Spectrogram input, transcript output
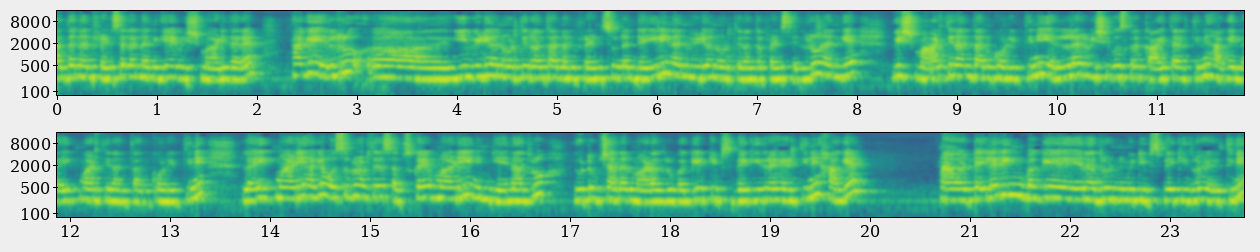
ಅಂತ ನನ್ನ ಫ್ರೆಂಡ್ಸ್ ಎಲ್ಲ ನನಗೆ ವಿಶ್ ಮಾಡಿದ್ದಾರೆ. ಹಾಗೆ ಎಲ್ಲರೂ ಈ ವಿಡಿಯೋ ನೋಡ್ತಿರೋಂಥ ನನ್ನ ಫ್ರೆಂಡ್ಸು ನನ್ನ ಡೈಲಿ ನನ್ನ ವಿಡಿಯೋ ನೋಡ್ತಿರೋಂಥ ಫ್ರೆಂಡ್ಸ್ ಎಲ್ಲರೂ ನನಗೆ ವಿಶ್ ಮಾಡ್ತೀರಾ ಅಂತ ಅನ್ಕೊಂಡಿರ್ತೀನಿ. ಎಲ್ಲರ ವಿಶ್ಗೋಸ್ಕರ ಕಾಯ್ತಾ ಇರ್ತೀನಿ. ಹಾಗೆ ಲೈಕ್ ಮಾಡ್ತೀರಾ ಅಂತ ಅನ್ಕೊಂಡಿರ್ತೀನಿ. ಲೈಕ್ ಮಾಡಿ, ಹಾಗೆ ಹೊಸಬ್ರು ನೋಡ್ತಿರೋ ಸಬ್ಸ್ಕ್ರೈಬ್ ಮಾಡಿ. ನಿಮ್ಗೆ ಏನಾದರೂ ಯೂಟ್ಯೂಬ್ ಚಾನಲ್ ಮಾಡೋದ್ರ ಬಗ್ಗೆ ಟಿಪ್ಸ್ ಬೇಕಿದ್ರೆ ಹೇಳ್ತೀನಿ. ಹಾಗೆ ಟೈಲರಿಂಗ್ ಬಗ್ಗೆ ಏನಾದರೂ ನಿಮಗೆ ಟಿಪ್ಸ್ ಬೇಕಿದ್ರು ಹೇಳ್ತೀನಿ.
